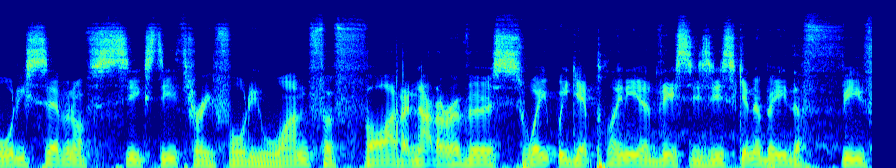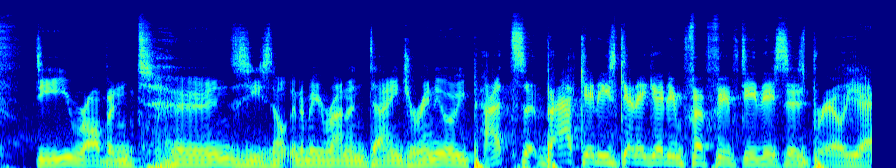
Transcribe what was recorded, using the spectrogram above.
47 off 60, 341 for five. Another reverse sweep. We get plenty of this. Is this going to be the 50? Robin turns. He's not going to be running danger anyway. He pats it back and he's going to get him for 50. This is brilliant.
